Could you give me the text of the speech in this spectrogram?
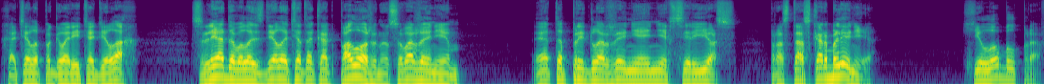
хотела поговорить о делах, следовало сделать это как положено, с уважением. Это предложение не всерьез, просто оскорбление». Хило был прав.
